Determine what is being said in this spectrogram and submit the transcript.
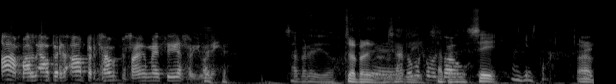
Ah, vale, ah, per- ah, pensaba, pensaba que me decías hoy, vale. Se ha perdido. Se ha perdido. Eh, Charlie, ¿no hemos se ha perdido. sí, Aquí está. Ah,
